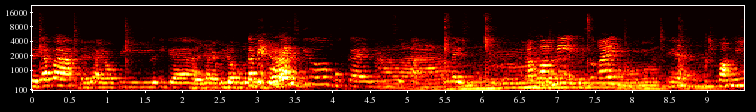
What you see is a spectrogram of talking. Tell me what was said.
dari apa? dari IOP 23. dari IOP 23. Tapi amazed gitu, bukan suka. Amazed. Kang Fahmi disukain. Iya. Fahmi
